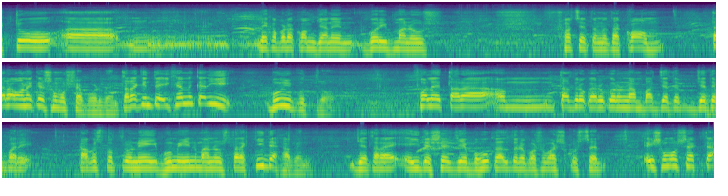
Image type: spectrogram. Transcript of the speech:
একটু লেখাপড়া কম জানেন, গরিব মানুষ, সচেতনতা কম, তারা অনেকে সমস্যায় পড়বেন। তারা কিন্তু এইখানকারই ভূমিপুত্র। ফলে তারা তাদেরও কারও কারও নাম বাদ যেতে যেতে পারে। কাগজপত্র নেই, ভূমিহীন মানুষ, তারা কি দেখাবেন? যে তারা এই দেশে যে বহুকাল ধরে বসবাস করছেন, এই সমস্যা একটা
